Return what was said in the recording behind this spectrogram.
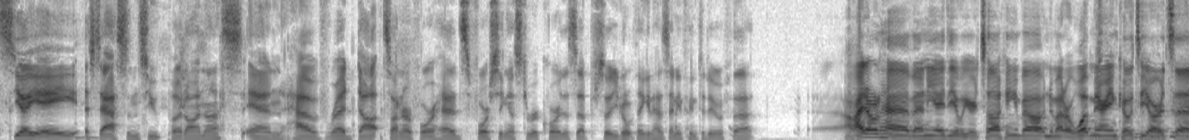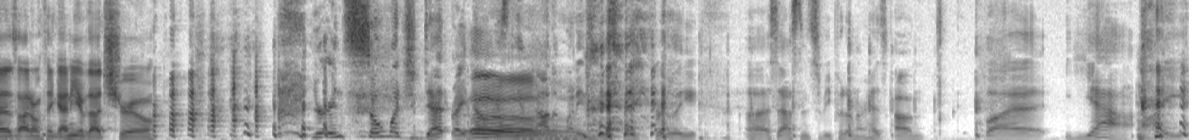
CIA assassins you put on us and have red dots on our foreheads forcing us to record this episode? You don't think it has anything to do with that? I don't have any idea what you're talking about. No matter what Marion Cotillard says, I don't think any of that's true. You're in so much debt right now because the amount of money that we spent for the uh, assassins to be put on our heads. Um, but yeah, I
